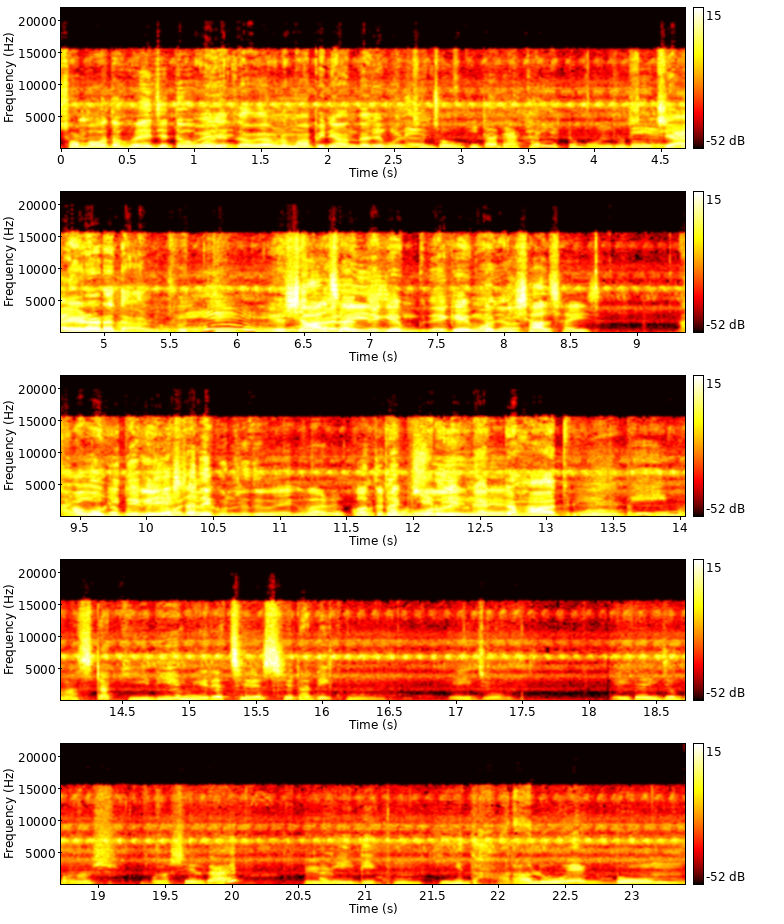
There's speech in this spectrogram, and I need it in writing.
সম্ভবত হয়ে যেতেও হয়ে পারে। যেতে হবে আমরা মাপিনি আন্দাজে বলছি। চৌকিটা দেখাই একটু বন্ধুদের। চায়েরাটা দারুণ সত্যি। বিশাল size। দেখে দেখে তো মজা। বিশাল সাইজ আর খাব কি এইরকম- লেজটা দেখুন শুধু একবার কত কতটা বড় দেখুন একটা হাত পুরো। এই মাছটা কি দিয়ে মেরেছে সেটা দেখুন। এই যে এইটা এই যে বাঁশ বাঁশের গায়ে। এই আর দেখুন। এই দেখুন। কি ধারালো একদম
